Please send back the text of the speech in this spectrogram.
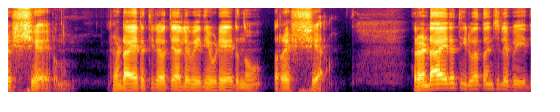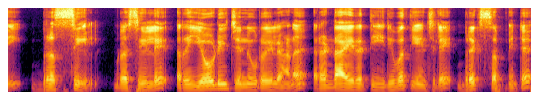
റഷ്യ ആയിരുന്നു രണ്ടായിരത്തി ഇരുപത്തിനാലിലെ വേദി എവിടെയായിരുന്നു? റഷ്യ. രണ്ടായിരത്തി ഇരുപത്തഞ്ചിലെ വേദി ബ്രസീൽ. ബ്രസീലിലെ റിയോഡി ജനൂറോയിലാണ് രണ്ടായിരത്തി ഇരുപത്തിയഞ്ചിലെ ബ്രിക്സ് സബ്മിറ്റ്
